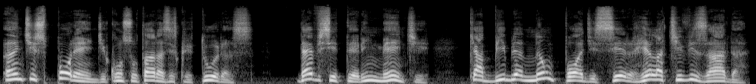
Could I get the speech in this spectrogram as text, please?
Antes, porém, de consultar as Escrituras, deve-se ter em mente que a Bíblia não pode ser relativizada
